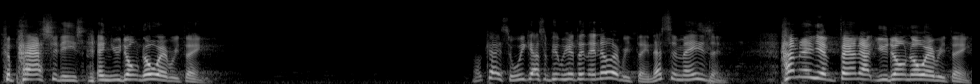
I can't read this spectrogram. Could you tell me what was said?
capacities and you don't know everything? Okay, so we got some people here that they know everything. That's amazing. How many of you have found out you don't know everything?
